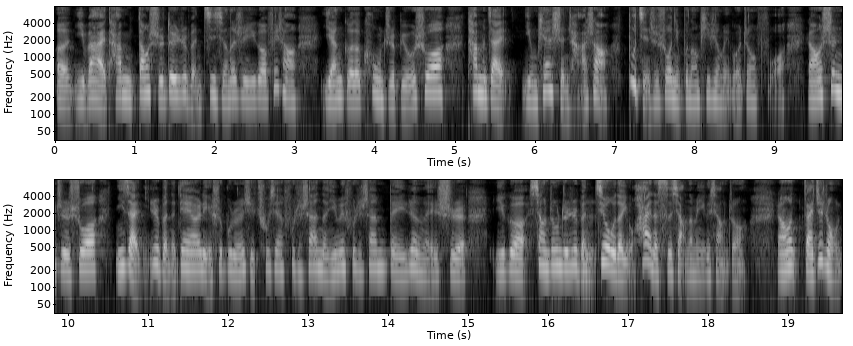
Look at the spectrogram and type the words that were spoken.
呃，以外，他们当时对日本进行的是一个非常严格的控制。比如说，他们在影片审查上，不仅是说你不能批评美国政府，然后甚至说你在日本的电影里是不允许出现富士山的，因为富士山被认为是一个象征着日本旧的有害的思想那么一个象征。然后在这种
